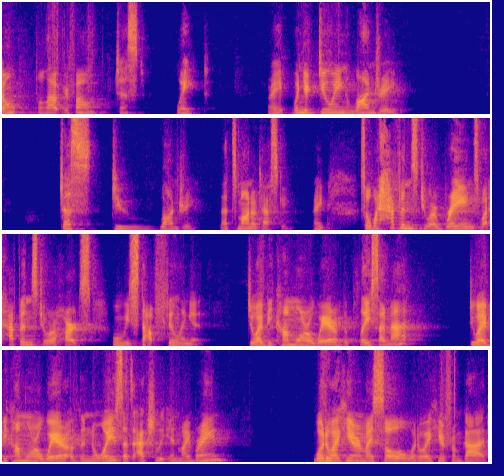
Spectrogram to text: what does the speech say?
Don't pull out your phone, just wait, right? When you're doing laundry, just do laundry. That's monotasking, right? So, what happens to our brains? What happens to our hearts when we stop filling it? Do I become more aware of the place I'm at? Do I become more aware of the noise that's actually in my brain? What do I hear in my soul? What do I hear from God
